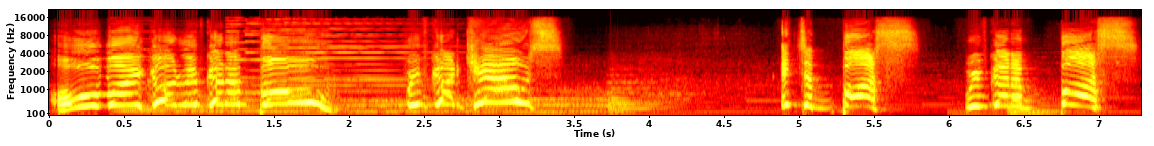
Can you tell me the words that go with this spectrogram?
Oh my god, we've got a bull! We've got cows! It's a Bos! We've got a Bos!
